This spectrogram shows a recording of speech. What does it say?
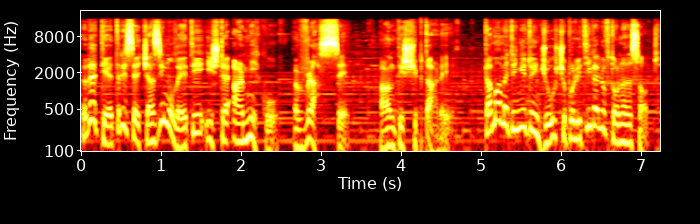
dhe tjetri se Qazim Mulleti ishte armiku, vrasësi, antishqiptari. Tamam me të njëjtën gjuhë që politika lufton edhe sot.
